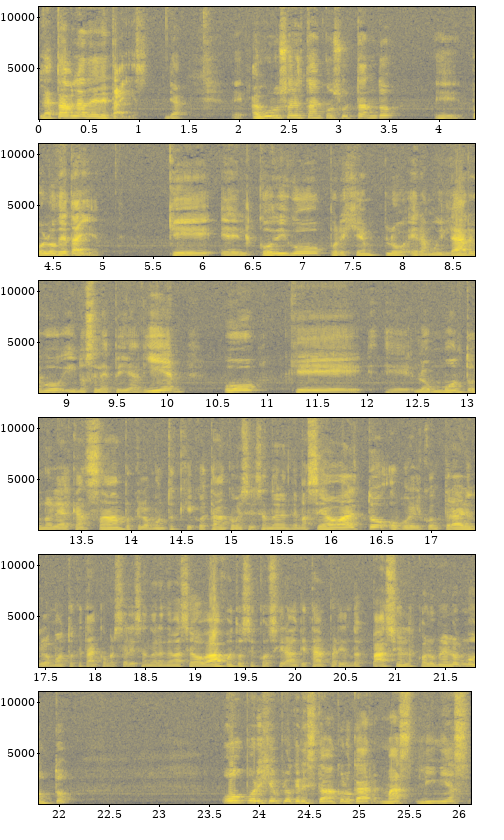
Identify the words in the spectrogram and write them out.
la tabla de detalles. ¿ya? Eh, algunos usuarios estaban consultando eh, por los detalles. Que el código, por ejemplo, era muy largo y no se les veía bien. O que eh, los montos no le alcanzaban porque los montos que estaban comercializando eran demasiado altos o por el contrario que los montos que estaban comercializando eran demasiado bajos entonces consideraban que estaban perdiendo espacio en las columnas de los montos. O por ejemplo que necesitaban colocar más líneas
